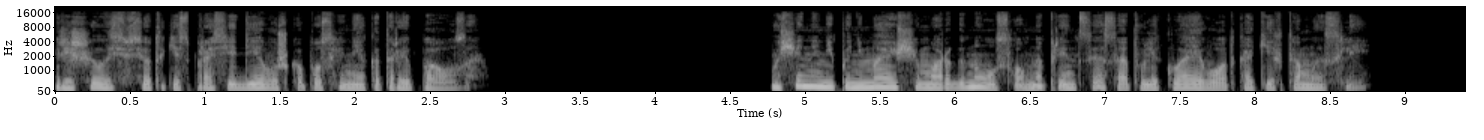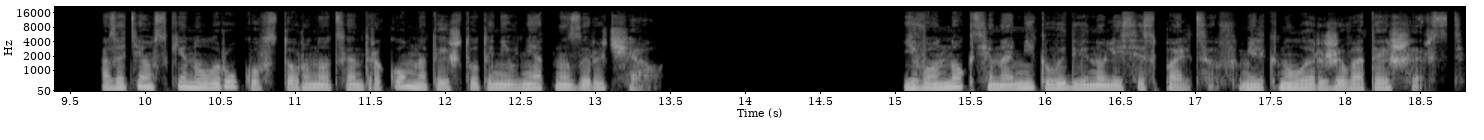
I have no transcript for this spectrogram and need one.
Решилась все таки спросить девушка после некоторой паузы. Мужчина непонимающе моргнул, словно принцесса отвлекла его от каких-то мыслей. А затем вскинул руку в сторону центра комнаты и что-то невнятно зарычал. Его ногти на миг выдвинулись из пальцев, мелькнула рыжеватая шерсть.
